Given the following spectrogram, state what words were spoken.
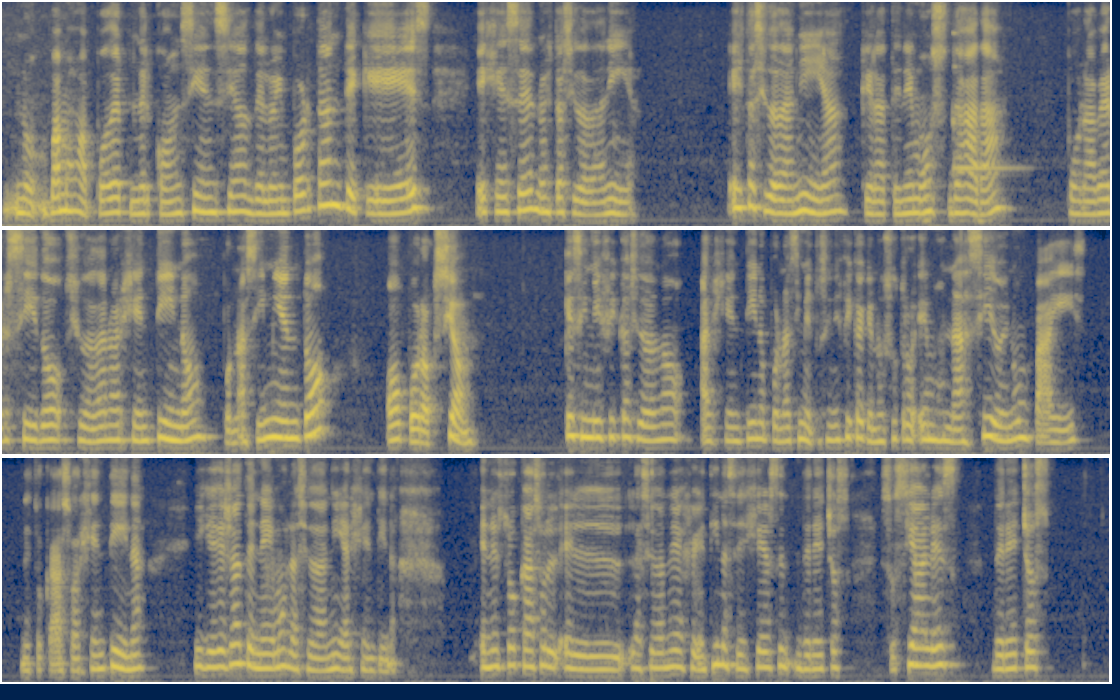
no, vamos a poder tener conciencia de lo importante que es ejercer nuestra ciudadanía. Esta ciudadanía que la tenemos dada por haber sido ciudadano argentino por nacimiento o por opción. ¿Qué significa ciudadano argentino por nacimiento? Significa que nosotros hemos nacido en un país, en este caso Argentina, y que ya tenemos la ciudadanía argentina en nuestro caso, la ciudadanía argentina se ejercen derechos sociales, derechos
